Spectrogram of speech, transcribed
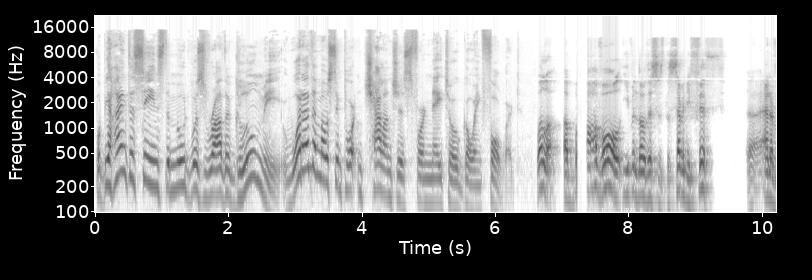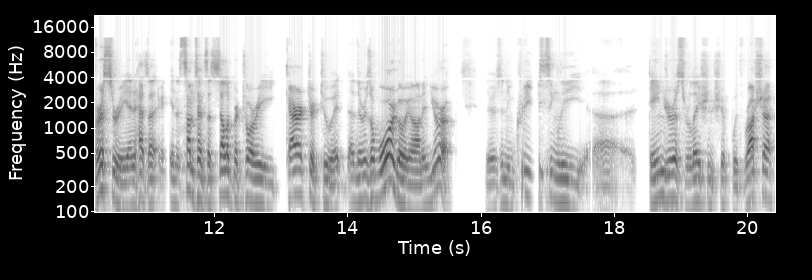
But behind the scenes, the mood was rather gloomy. What are the most important challenges for NATO going forward? Well, above all, even though this is the 75th uh, anniversary and it has, a, in some sense, a celebratory character to it, uh, there is a war going on in Europe. There's an increasingly uh, dangerous relationship with Russia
